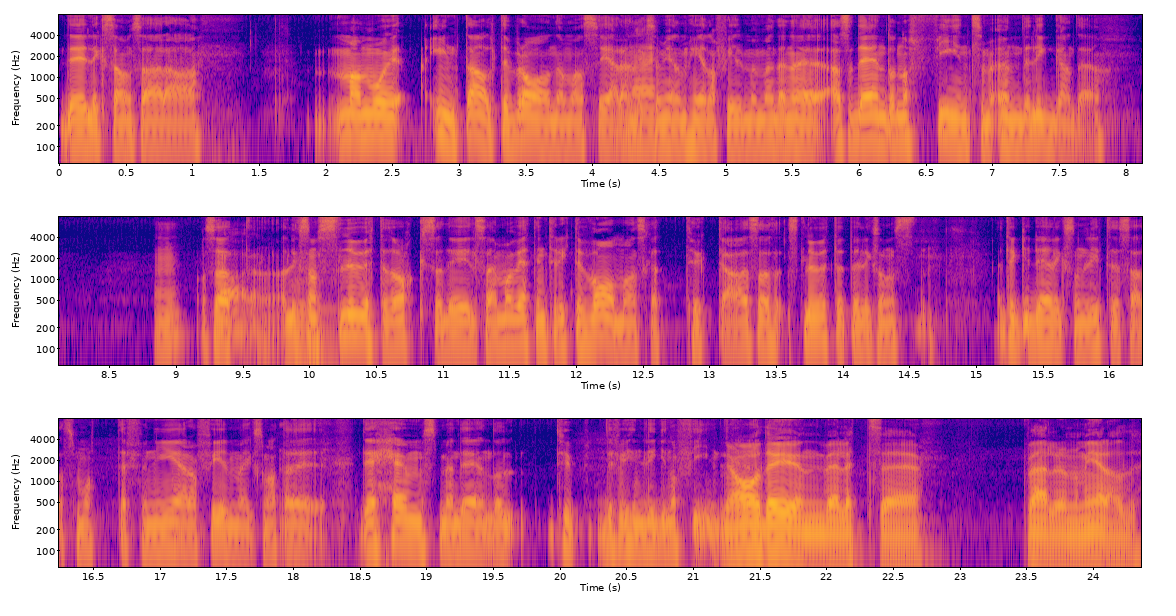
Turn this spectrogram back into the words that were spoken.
Det är liksom så här. Man mår ju inte alltid bra när man ser den liksom genom hela filmen, men den är, alltså det är ändå något fint som är underliggande. Mm. Och så Ja, att, liksom slutet också, det är så här, man vet inte riktigt vad man ska tycka. Alltså slutet är liksom, jag tycker det är liksom lite så här smått definiera filmen, liksom att det, är- det är hemskt men det är ändå, typ, det ligger något fint. Ja, det är ju en väldigt eh, välrenommerad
